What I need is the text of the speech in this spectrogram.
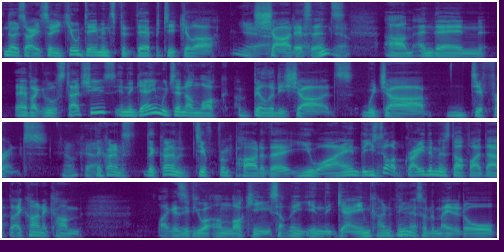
no sorry, so you kill demons for their particular Yeah, shard okay, essence, yep. um, and then they have like little statues in the game which then unlock ability shards which are different. Okay. they're kind of they're kind of a different part of the UI, and you still upgrade them and stuff like that, but they kind of come like as if you were unlocking something in the game kind of thing. They sort of made it all.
